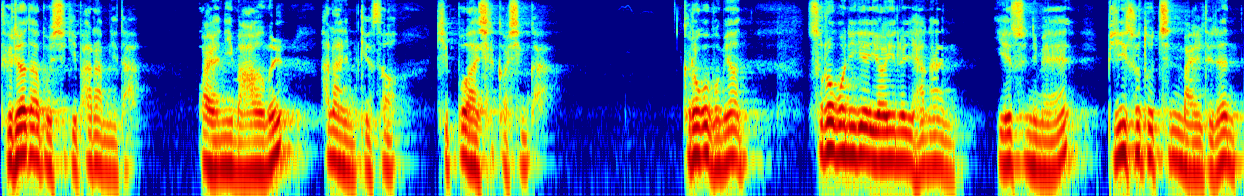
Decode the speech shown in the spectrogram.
들여다보시기 바랍니다. 과연 이 마음을 하나님께서 기뻐하실 것인가? 그러고 보면 수로보니게 여인을 향한 예수님의 비수도친 말들은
